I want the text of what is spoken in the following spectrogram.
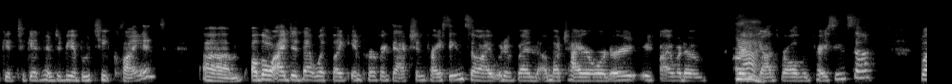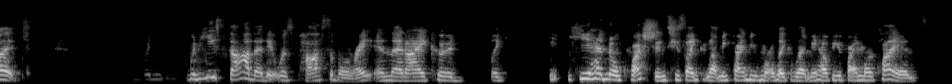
get to get him to be a boutique client um, although I did that with like imperfect action pricing, so I would have been a much higher order if I would have already yeah. gone through all the pricing stuff. But when when he saw that it was possible, right, and that I could like, he had no questions. He's like, "Let me find you more. Like, let me help you find more clients."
